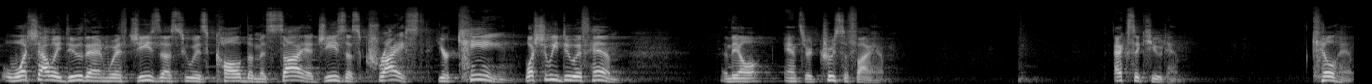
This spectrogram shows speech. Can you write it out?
what shall we do then with Jesus who is called the Messiah, Jesus Christ, your King? What should we do with him? And they all answered, crucify him, execute him kill him.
